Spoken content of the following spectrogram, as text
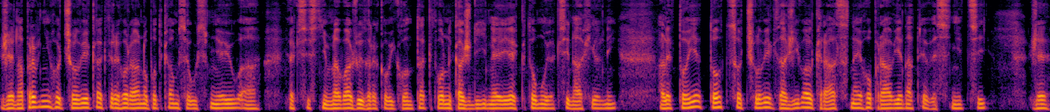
že na prvního člověka, kterého ráno potkám, se usměju a jak si s ním navážu zrakový kontakt. On každý ne je k tomu jaksi náchylný, ale to je to, co člověk zažíval krásného právě na té vesnici, že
